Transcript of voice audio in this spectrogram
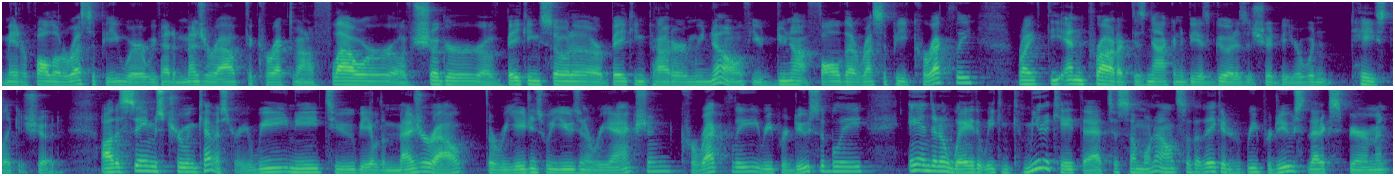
made or followed a recipe where we've had to measure out the correct amount of flour, of sugar, of baking soda, or baking powder. And we know if you do not follow that recipe correctly, right, the end product is not going to be as good as it should be or wouldn't taste like it should. Uh, the same is true in chemistry. We need to be able to measure out the reagents we use in a reaction correctly, reproducibly, and in a way that we can communicate that to someone else so that they could reproduce that experiment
